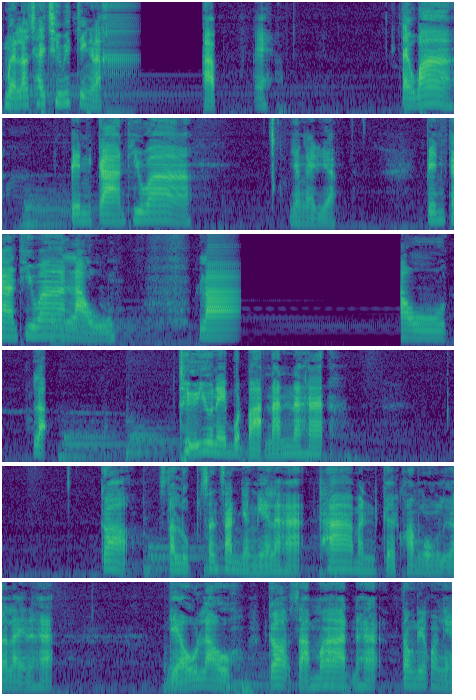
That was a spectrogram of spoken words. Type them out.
เหมือนเราใช้ชีวิตจริงแหละครับแต่ว่าเป็นการที่ว่ายังไงดีอะเป็นการที่ว่าเราเราเราละถืออยู่ในบทบาทนั้นนะฮะ ก็สรุปสั้นๆอย่างนี้แหละฮะ ถ้ามันเกิดความงงหรืออะไรนะฮะ เดี๋ยวเรา ก็สามารถนะฮะต้องเรียกว่าไง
